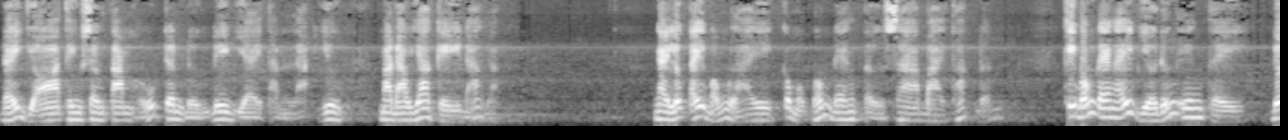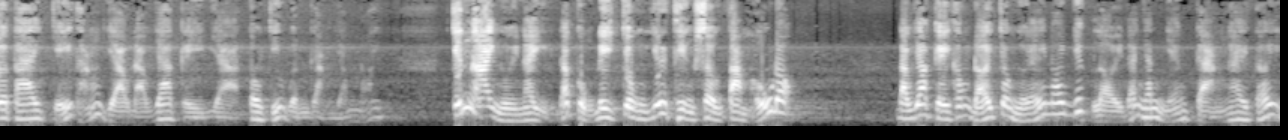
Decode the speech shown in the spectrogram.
để dọa Thiên Sơn Tam Hữu trên đường đi về thành Lạc Dương mà Đào Gia Kỳ đã gặp. Ngay lúc ấy bỗng lại có một bóng đen từ xa bay thoát đến. Khi bóng đen ấy vừa đứng yên thì đưa tay chỉ thẳng vào Đào Gia Kỳ và Tô Chỉ Huỳnh gằn giọng nói. Chính hai người này đã cùng đi chung với Thiên Sơn Tam Hữu đó. Đào Gia Kỳ không đợi cho người ấy nói dứt lời đã nhanh nhẹn tràn ngay tới,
